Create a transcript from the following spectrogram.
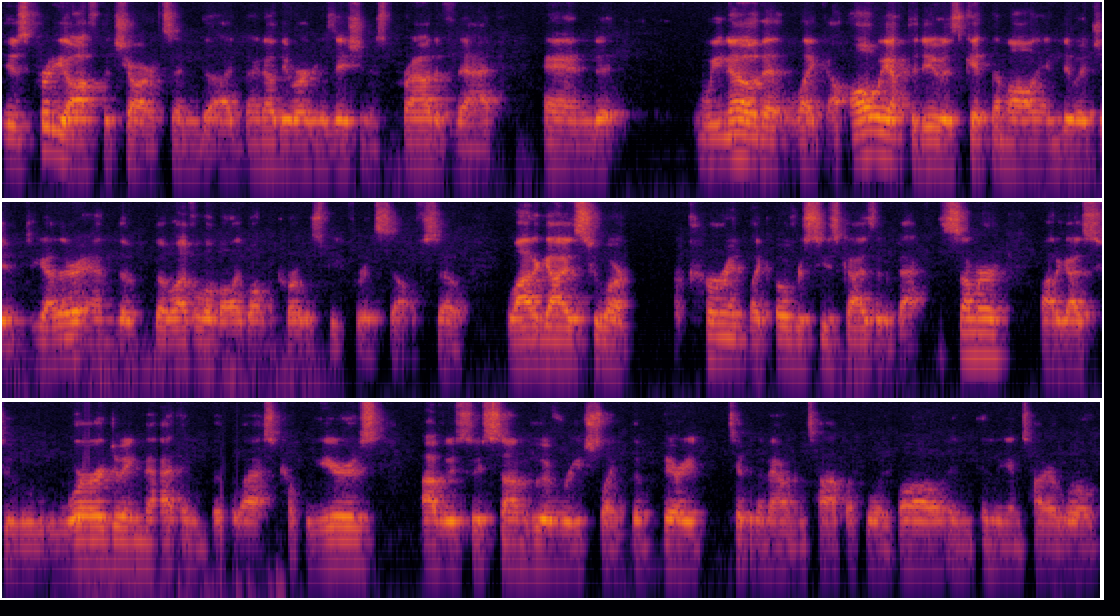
is pretty off the charts, and I, I know the organization is proud of that. And we know that like all we have to do is get them all into a gym together, and the the level of volleyball on the court will speak for itself. So a lot of guys who are current like overseas guys that are back in the summer a lot of guys who were doing that in the last couple years. Obviously, some who have reached like the very tip of the mountaintop, like Lloy Ball, in, in the entire world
